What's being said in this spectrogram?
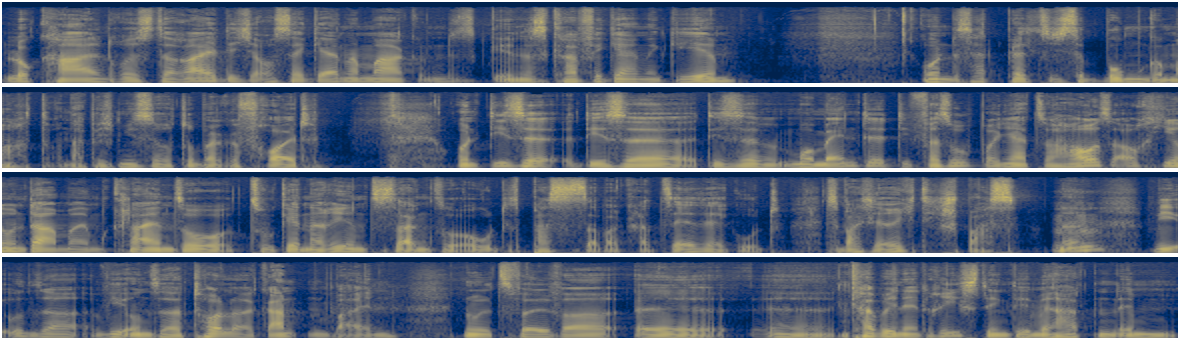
lokalen Rösterei, die ich auch sehr gerne mag und in das Kaffee gerne gehe. Und es hat plötzlich so Bumm gemacht und da habe ich mich so drüber gefreut. Und diese, diese, diese Momente, die versucht man ja zu Hause auch hier und da mal im Kleinen so zu generieren, zu sagen, so, oh, das passt jetzt aber gerade sehr, sehr gut. Das macht ja richtig Spaß. Ne? Wie, unser, wie unser toller Gantenwein 012er äh, äh, Kabinett Riesling, den wir hatten im,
